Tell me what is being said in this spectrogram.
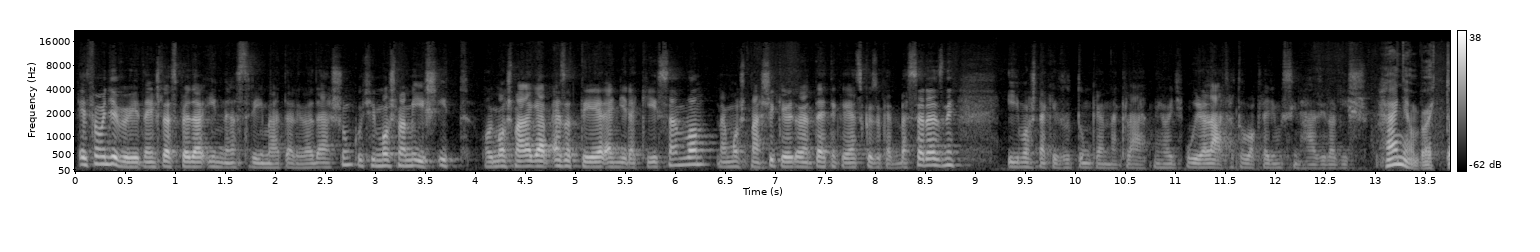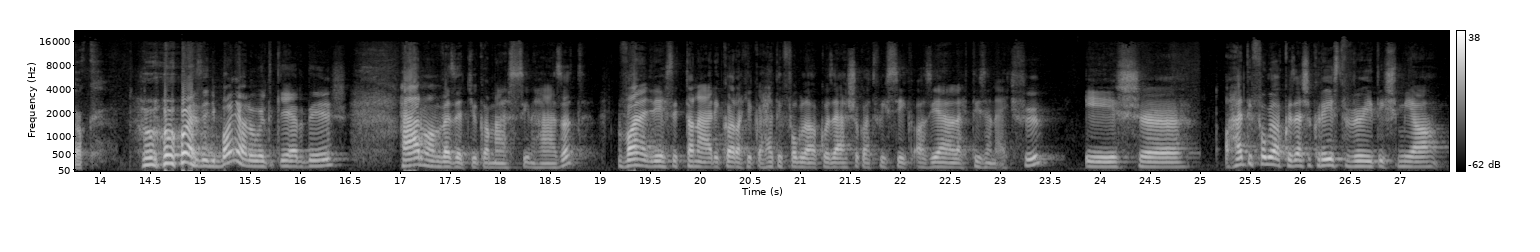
illetve hogy jövő héten is lesz például innen streamelt előadásunk, úgyhogy most már mi is itt, hogy most már legalább ez a tér ennyire készen van, meg most már sikerült olyan technikai eszközöket beszerezni, így most neki tudtunk ennek látni, hogy újra láthatóak legyünk színházilag is. Hányan vagytok? Ez egy bonyolult kérdés. Hárman vezetjük a más színházat. Van egyrészt egy tanári kar, akik a heti foglalkozásokat viszik, az jelenleg 11 fő, és a heti foglalkozások résztvevőit is mi a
